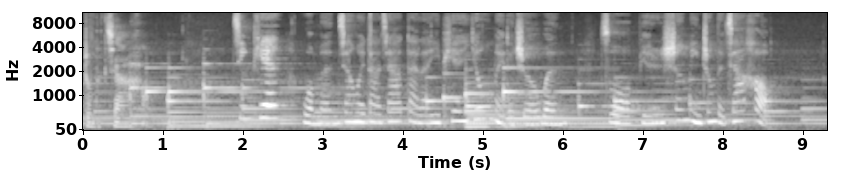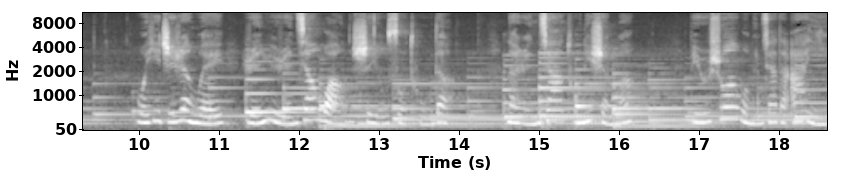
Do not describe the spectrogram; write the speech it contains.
中的加号。今天我们将为大家带来一篇优美的哲文，做别人生命中的加号。我一直认为人与人交往是有所图的，那人家图你什么？比如说我们家的阿姨，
